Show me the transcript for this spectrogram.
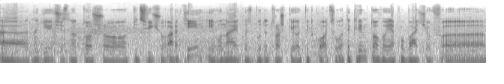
е, надіючись на те, що підсвічу арті, і вона якось буде трошки підкоцувати. Крім того, я побачив е,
